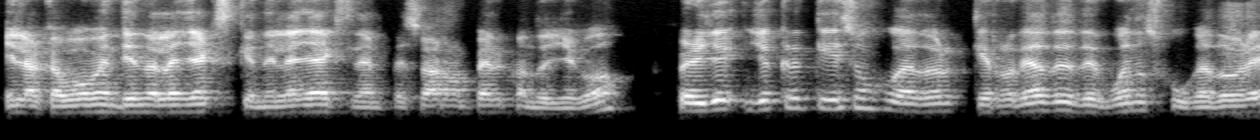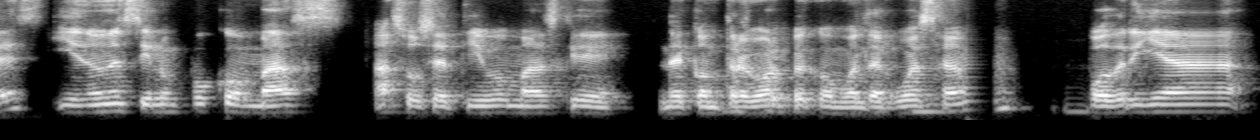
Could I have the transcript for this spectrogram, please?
y lo acabó vendiendo el Ajax, que en el Ajax la empezó a romper cuando llegó. Pero yo, yo creo que es un jugador que rodeado de, buenos jugadores y en un estilo un poco más asociativo, más que de contragolpe como el del West Ham, podría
